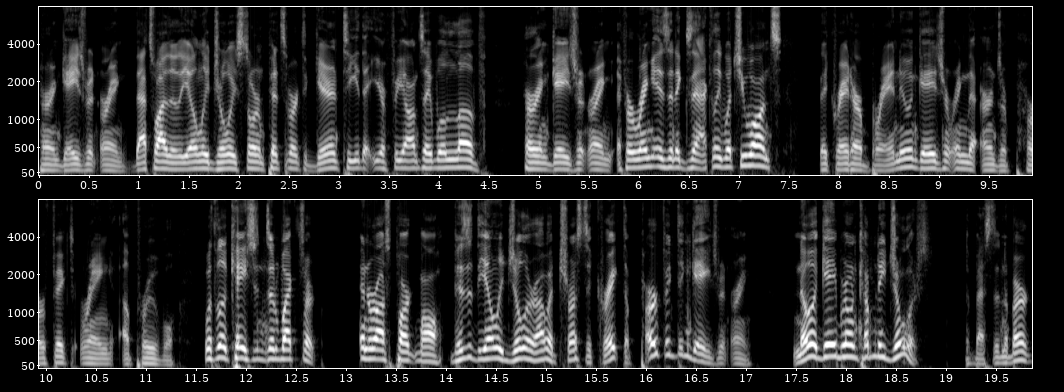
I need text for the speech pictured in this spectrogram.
her engagement ring. That's why they're the only jewelry store in Pittsburgh to guarantee that your fiance will love her engagement ring. If her ring isn't exactly what she wants, they create her brand new engagement ring that earns her perfect ring approval. With locations in Wexford and Ross Park Mall, visit the only jeweler I would trust to create the perfect engagement ring. Noah Gabriel and Company Jewelers, the best in the burg.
